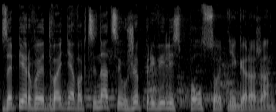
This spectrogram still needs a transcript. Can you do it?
За первые два дня вакцинации уже привились полсотни горожан.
